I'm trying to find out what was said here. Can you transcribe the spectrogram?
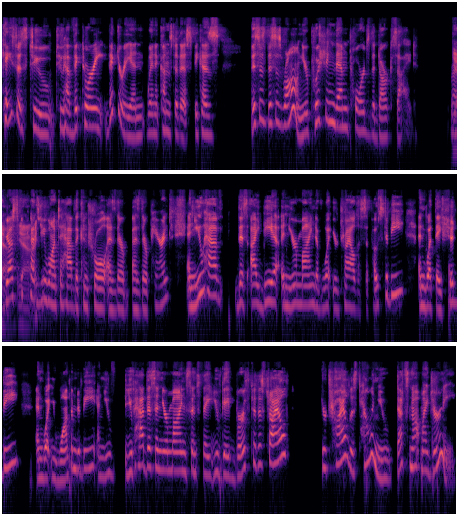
cases to to have victory victory in when it comes to this because this is this is wrong. You're pushing them towards the dark side. Right. Yeah, just yeah, because I... you want to have the control as their as their parent and you have this idea in your mind of what your child is supposed to be and what they should be and what you want them to be and you've you've had this in your mind since they you gave birth to this child your child is telling you that's not my journey.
